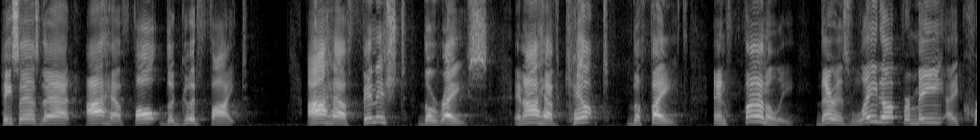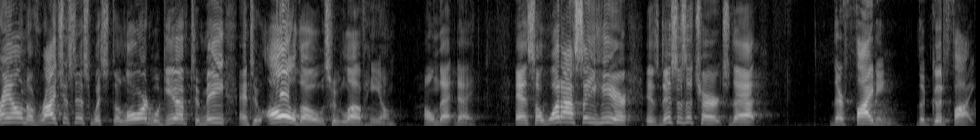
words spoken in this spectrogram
He says that I have fought the good fight, I have finished the race, and I have kept the faith. And finally, there is laid up for me a crown of righteousness which the Lord will give to me and to all those who love Him on that day. And so, what I see here is this is a church that they're fighting the good fight.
